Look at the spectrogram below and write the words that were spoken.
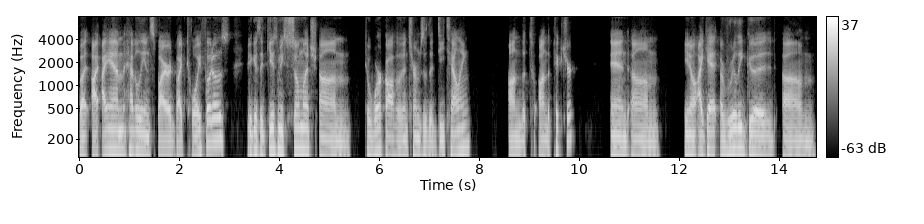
But I, I am heavily inspired by toy photos because it gives me so much um, to work off of in terms of the detailing on the t- on the picture, and um, you know I get a really good um,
